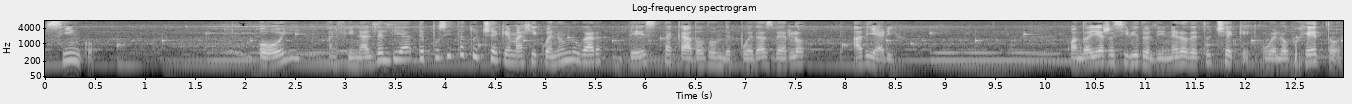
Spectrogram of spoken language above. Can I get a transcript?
5. Hoy, al final del día, deposita tu cheque mágico en un lugar destacado donde puedas verlo a diario. Cuando hayas recibido el dinero de tu cheque o el objeto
